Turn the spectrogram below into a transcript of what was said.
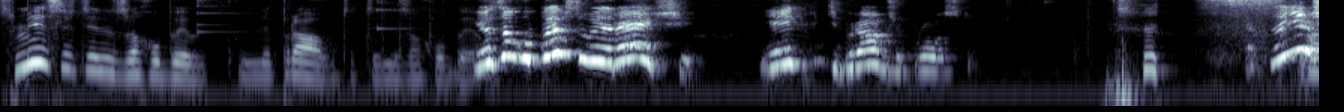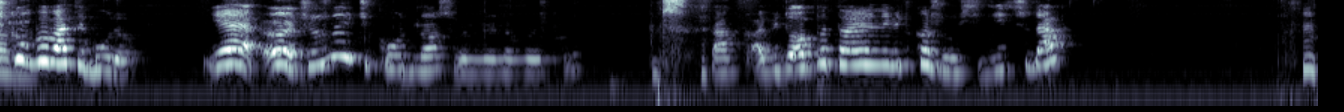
В смислі ти не загубив? Неправда, ти не загубив. Я загубив свої речі. Я їх підібрав вже просто. А свинячку вбивати буду. Є, е, чого знаю тільки одна свинина випала? Так, а від опита я не відкажусь. Ідіть сюди.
